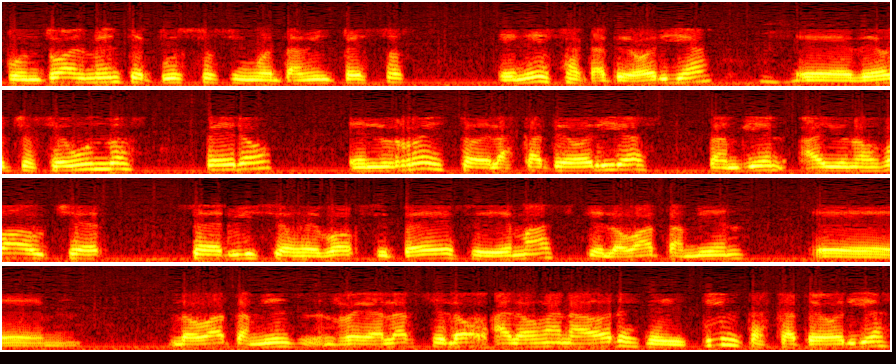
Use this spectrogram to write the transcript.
puntualmente puso 50 mil pesos en esa categoría eh, de 8 segundos, pero en el resto de las categorías también hay unos vouchers, servicios de box IPF y demás que lo va también eh, lo va también regalárselo a los ganadores de distintas categorías,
